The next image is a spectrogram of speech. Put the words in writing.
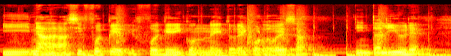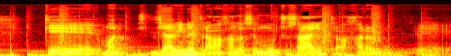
y nada, así fue que, fue que di con una editorial cordobesa, Tinta Libre, que bueno, ya vienen trabajando hace muchos años, trabajaron, eh,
